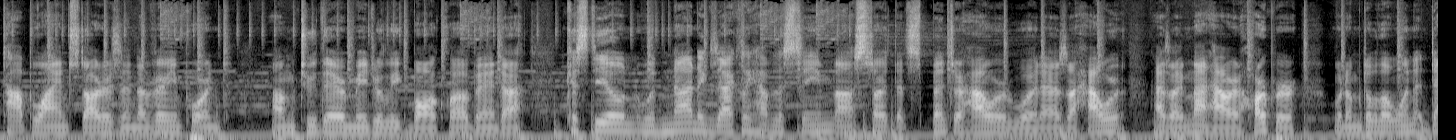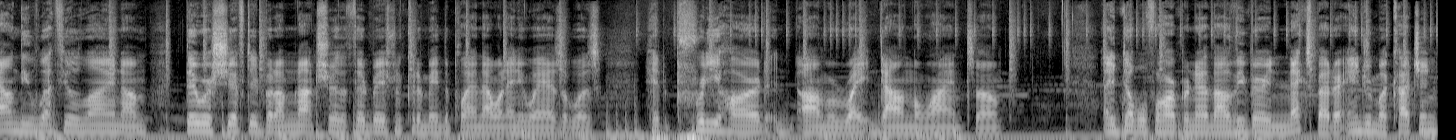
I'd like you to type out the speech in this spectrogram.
top line starters and a very important um, to their major league ball club. And uh, Castillo would not exactly have the same uh, start that Spencer Howard would, as a Howard, as a not Howard Harper when I'm double that one down the left field line. Um, they were shifted, but I'm not sure the third baseman could have made the play on that one anyway, as it was hit pretty hard um, right down the line. So a double for Harper now. Now the very next batter, Andrew McCutchen,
